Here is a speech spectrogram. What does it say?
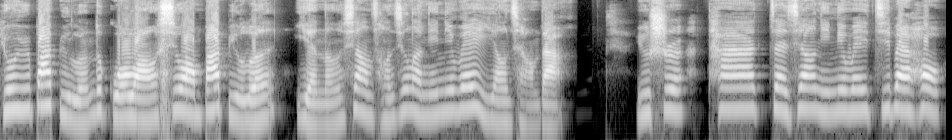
由于巴比伦的国王希望巴比伦也能像曾经的尼尼微一样强大，于是他在将尼尼微击败后，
